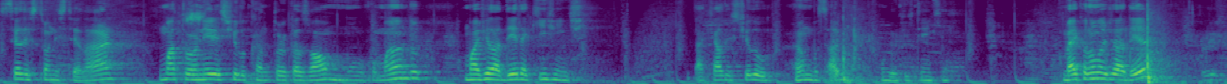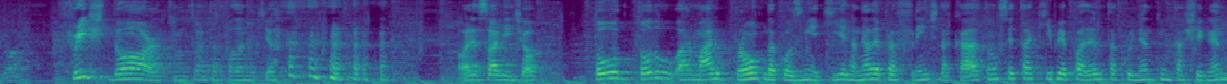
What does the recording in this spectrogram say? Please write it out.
Celestone Estelar, uma torneira estilo cantor casual, um comando, uma geladeira aqui, gente, daquela estilo Rambo, sabe? Vamos ver o que, que tem aqui. Como é que é o nome da geladeira? Fresh Door. Fresh Door, que o Antônio tá falando aqui, ó. Olha só, gente, ó. Todo, todo o armário pronto da cozinha aqui, a janela é pra frente da casa, então você tá aqui preparando, tá cuidando quem tá chegando.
